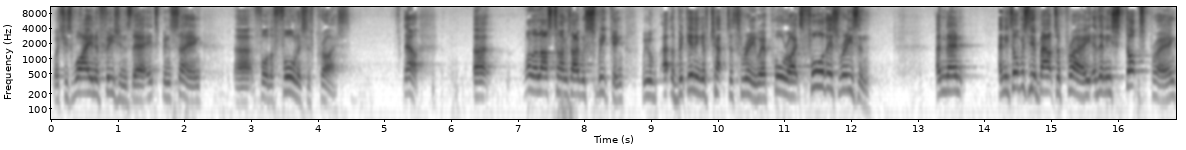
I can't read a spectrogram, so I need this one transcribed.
Which is why in Ephesians there it's been saying, uh, for the fullness of Christ. Now, uh, one of the last times I was speaking, we were at the beginning of chapter 3, where Paul writes, For this reason. And then, and he's obviously about to pray, and then he stops praying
